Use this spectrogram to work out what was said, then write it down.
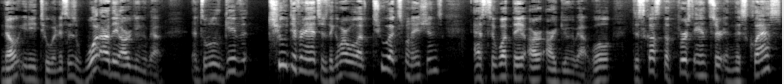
no, you need two witnesses. What are they arguing about? And so we'll give two different answers. The Gemara will have two explanations as to what they are arguing about. We'll discuss the first answer in this class,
